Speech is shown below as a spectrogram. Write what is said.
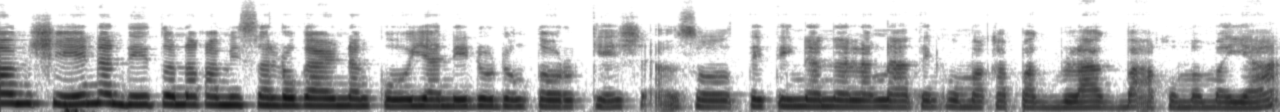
mamshi, nandito na kami sa lugar ng kuya ni Dudong Turkish. So, titingnan na lang natin kung makapag-vlog ba ako mamaya.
